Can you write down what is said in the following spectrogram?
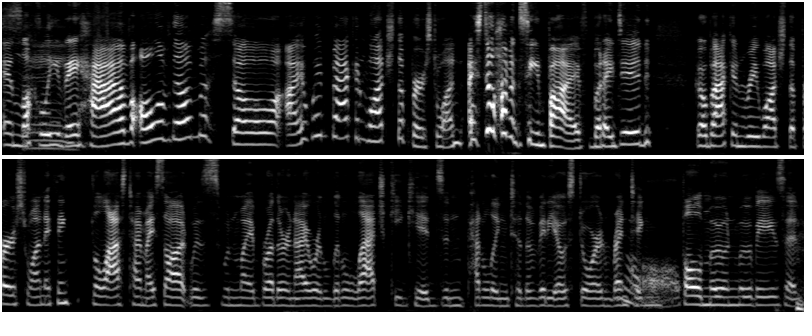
and luckily they have all of them. So I went back and watched the first one. I still haven't seen 5, but I did go back and rewatch the first one. I think the last time I saw it was when my brother and I were little latchkey kids and pedaling to the video store and renting Aw. full moon movies and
